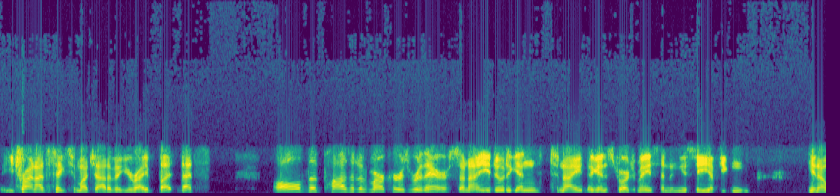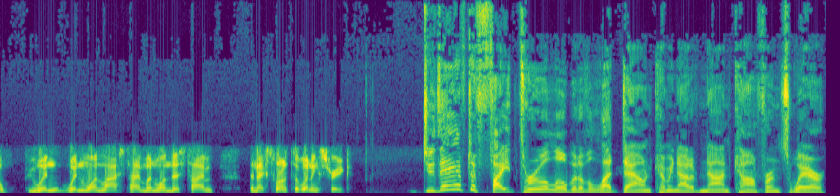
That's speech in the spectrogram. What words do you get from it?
you try not to take too much out of it, you're right, but that's all the positive markers were there. So now you do it again tonight against George Mason, and you see if you can, you know, win win one last time, win one this time. The next one, it's a winning streak. Do they have to fight through a little bit of a letdown coming out of non-conference, where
